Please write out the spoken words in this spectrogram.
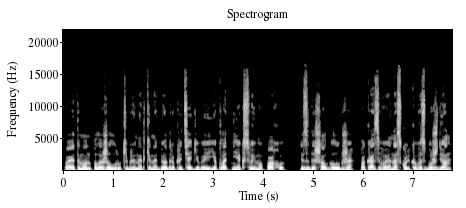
Поэтому он положил руки брюнетки на бедра, притягивая ее плотнее к своему паху, и задышал глубже, показывая, насколько возбужден.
